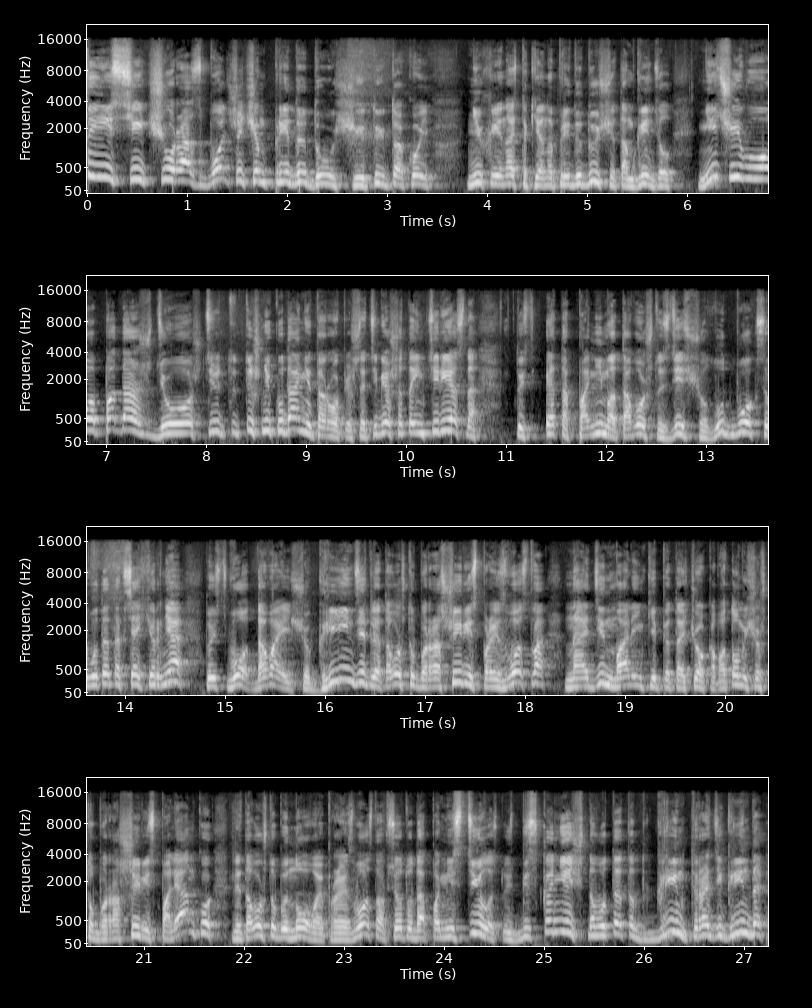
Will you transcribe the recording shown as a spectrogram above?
тысячу раз больше, чем предыдущий. Ты такой, ни хрена, так я на предыдущий там гриндил. Ничего, подождешь, ты, ты, ты ж никуда не торопишься, тебе ж это интересно. То есть это помимо того, что здесь еще лутбоксы, вот эта вся херня. То есть вот, давай еще гринди для того, чтобы расширить производство на один маленький пятачок. А потом еще, чтобы расширить полянку, для того, чтобы новое производство все туда поместилось. То есть бесконечно вот этот гринд ради гринда,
